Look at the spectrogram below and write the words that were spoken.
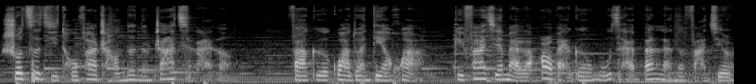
说自己头发长的能扎起来了。发哥挂断电话，给发姐买了二百根五彩斑斓的发髻儿。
